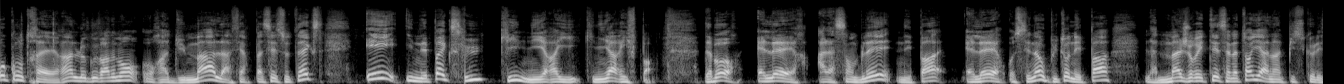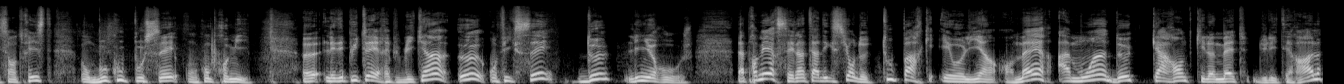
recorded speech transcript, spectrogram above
au contraire, hein, le gouvernement aura du mal à faire passer ce texte et il n'est pas exclu qu'il n'y arrive pas. D'abord, LR à l'Assemblée n'est pas LR au Sénat, ou plutôt n'est pas la majorité sénatoriale, hein, puisque les centristes ont beaucoup poussé, ont compromis. Euh, les députés républicains, eux, ont fixé deux lignes rouges. La première, c'est l'interdiction de tout parc éolien en mer à moins de 40 km du littoral.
